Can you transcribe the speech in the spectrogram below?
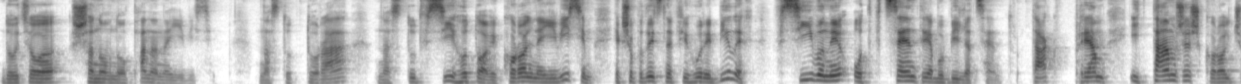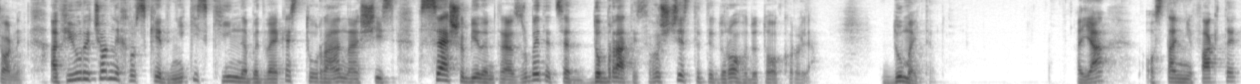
до цього шановного пана на Е8. У нас тут тура, у нас тут всі готові. Король на Е8, якщо подивитися на фігури білих, всі вони от в центрі або біля центру. Так, прям і там же ж король чорних. А фігури чорних розкидані, якийсь кінь на Б2, якась тура на 6. Все, що білим треба зробити, це добратись, розчистити дорогу до того короля. Думайте. А я останні факти,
